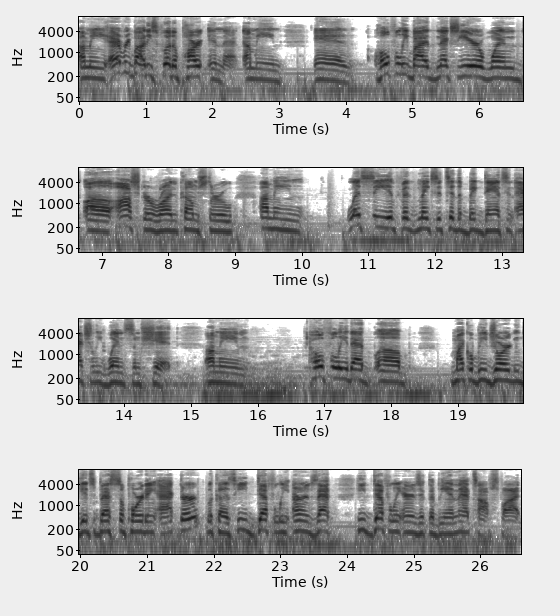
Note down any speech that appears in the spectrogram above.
I mean, everybody's put a part in that. I mean, and hopefully by next year when uh, Oscar run comes through, I mean, let's see if it makes it to the big dance and actually wins some shit. I mean, hopefully that uh, Michael B. Jordan gets Best Supporting Actor because he definitely earns that. He definitely earns it to be in that top spot.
